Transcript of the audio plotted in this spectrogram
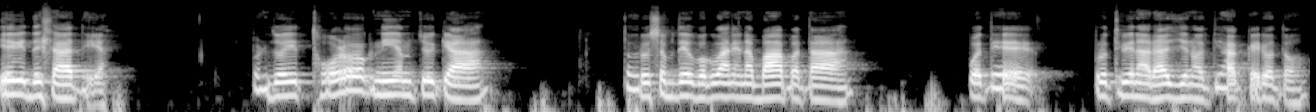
એવી દિશા હતી એમ. પણ જો એ થોડોક નિયમ ચૂક્યા તો ઋષભદેવ ભગવાન એના બાપ હતા. પોતે પૃથ્વીના રાજ્યનો ત્યાગ કર્યો હતો.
